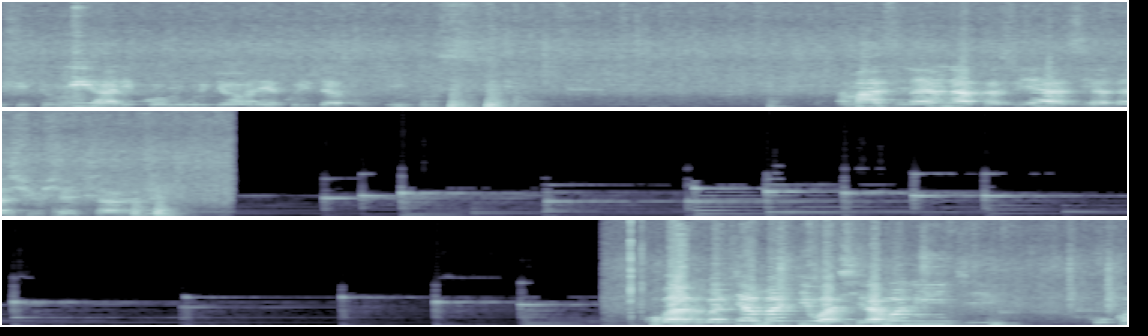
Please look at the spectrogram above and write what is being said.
ifite umwihariko mu buryohe kuri daputingi amazi na yo ni akazuyazi adashyushye cyane. Ku bantu barya amagi washyiramo n'igi kuko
